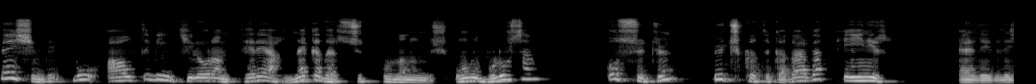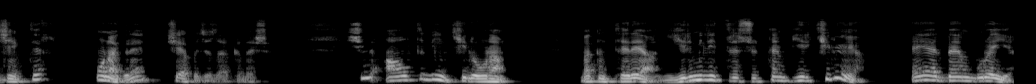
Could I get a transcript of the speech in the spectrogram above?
Ben şimdi bu 6000 kilogram tereyağı ne kadar süt kullanılmış onu bulursam o sütün 3 katı kadar da peynir elde edilecektir. Ona göre şey yapacağız arkadaşlar. Şimdi 6000 kilogram bakın tereyağı 20 litre sütten 1 kilo ya. Eğer ben burayı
